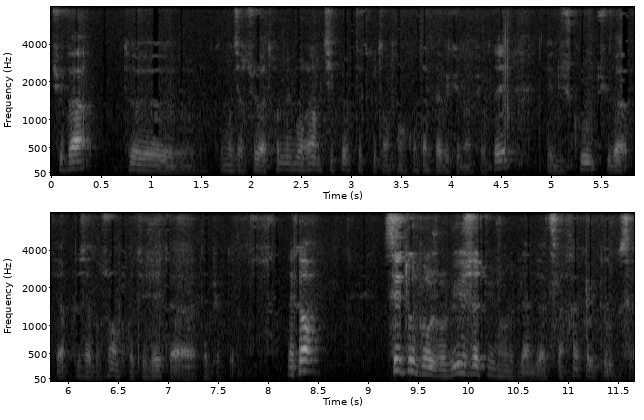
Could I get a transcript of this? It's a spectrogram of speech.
tu vas te, comment dire, tu vas te remémorer un petit peu, peut-être que tu entres en contact avec une impureté, et du coup, tu vas faire plus attention à protéger ta, pureté. D'accord? C'est tout pour aujourd'hui, je souhaite une journée pleine de Hatzlacha, comme tout ça.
